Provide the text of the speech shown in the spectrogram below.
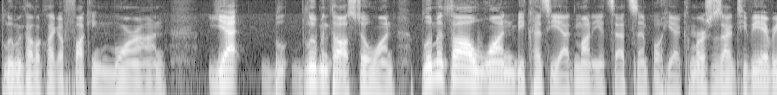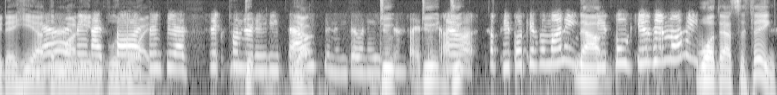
Blumenthal look like a fucking moron. Yet Blumenthal still won. Blumenthal won because he had money. It's that simple. He had commercials on TV every day. He had yeah, the money I mean, and he blew saw, away. I think he had six hundred eighty thousand yeah. in donations. Do, I do, think. Do, I people give him money. Now, people give him money. Well, that's the thing.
